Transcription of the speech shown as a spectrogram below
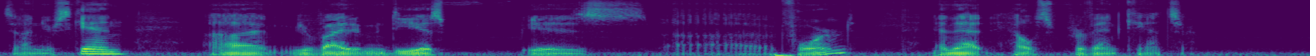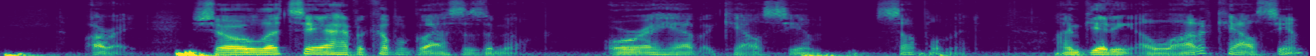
it's on your skin. Uh, your vitamin D is is uh, formed, and that helps prevent cancer. All right. So let's say I have a couple glasses of milk, or I have a calcium supplement. I'm getting a lot of calcium,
